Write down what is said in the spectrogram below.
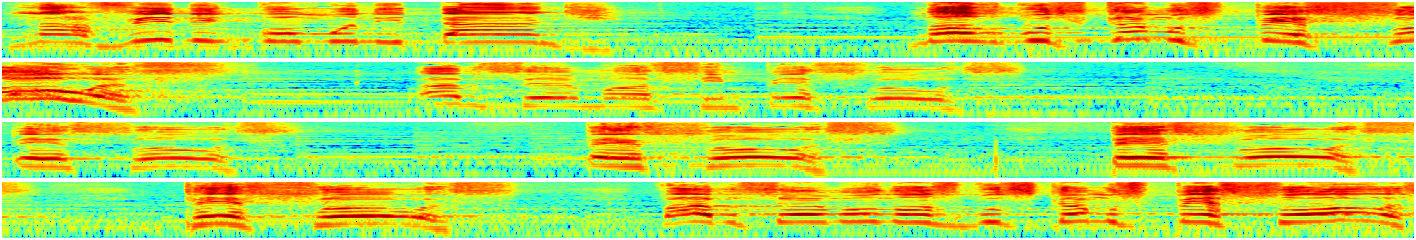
na vida em comunidade? Nós buscamos pessoas. Sabe, seu irmão, assim, pessoas. Pessoas. Pessoas. Pessoas. Pessoas. Fala seu irmão, nós buscamos pessoas.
